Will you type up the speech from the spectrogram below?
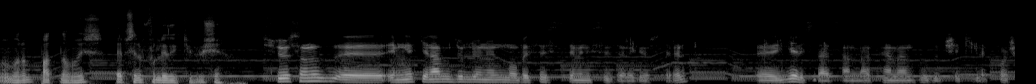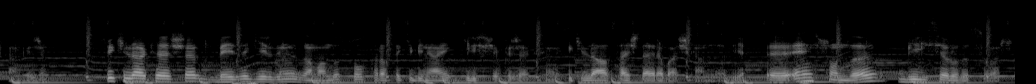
Umarım patlamayız. Hepsini fullledik gibi bir şey. İstiyorsanız e, Emniyet Genel Müdürlüğü'nün MOBESE sistemini sizlere gösterelim. E, gel istersen Mert hemen hızlı bir şekilde koş kankacığım. Şekilde arkadaşlar base'e girdiğiniz zaman da sol taraftaki binaya giriş yapacaksınız. Şekilde Asayiş Daire Başkanlığı diye. E, en sonda bilgisayar odası var.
